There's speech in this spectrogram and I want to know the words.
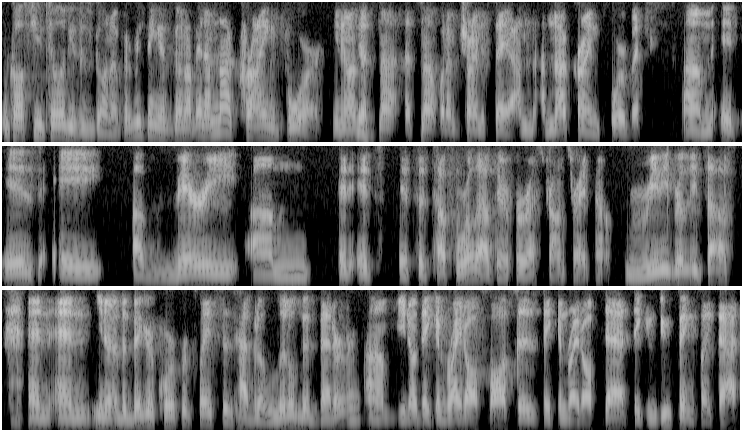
the cost of utilities has gone up, everything has gone up, and I'm not crying poor. You know, yeah. that's not that's not what I'm trying to say. I'm I'm not crying poor, but um, it is a a very um, it, it's it's a tough world out there for restaurants right now. Really, really tough. And and you know the bigger corporate places have it a little bit better. Um, you know they can write off losses, they can write off debt, they can do things like that.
